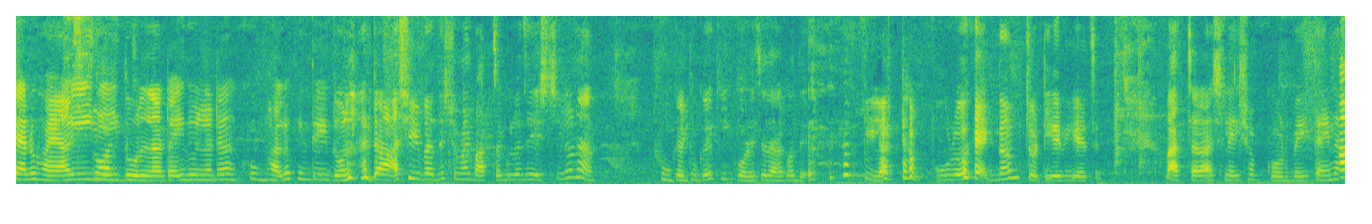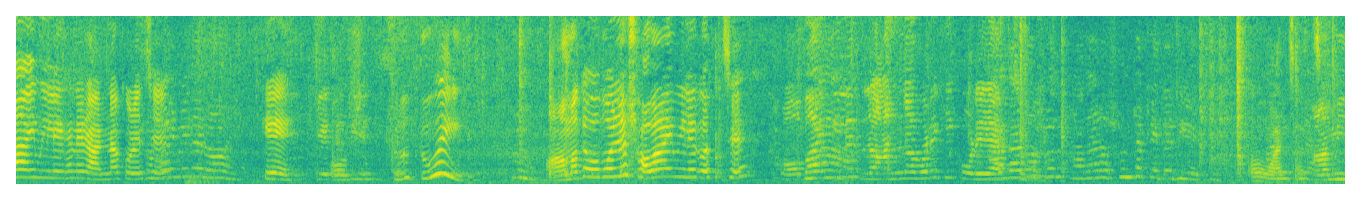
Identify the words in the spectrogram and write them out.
কেন হয়? আর এই যে এই দোলনাটা এই দোলনাটা খুব ভালো কিন্তু এই দোলনাটা আশীর্বাদের সময় বাচ্চাগুলো যে এসেছিল না ঠুকে ঠুকে কি করেছে দেখো পিলারটা পুরো একদম চটিয়ে দিয়েছে। বাচ্চারা আসলে এইসব করবেই তাই না? সবাই মিলে এখানে রান্না করেছে। কে? ও, শুধু তুই? আমাকে ও বললে সবাই মিলে করছে। সবাই মিলে রান্না করে কি করে যাচ্ছে ও আচ্ছা আচ্ছা। আমি?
